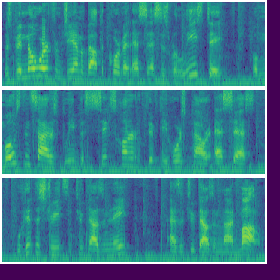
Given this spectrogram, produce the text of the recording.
There's been no word from GM about the Corvette SS's release date, but most insiders believe the 650 horsepower SS will hit the streets in 2008 as a 2009 model,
